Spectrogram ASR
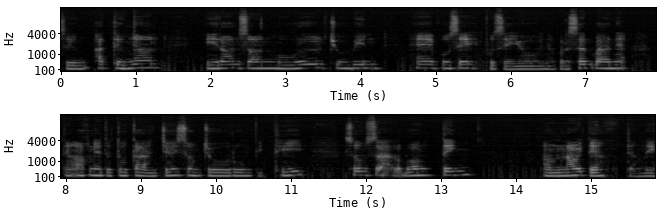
sương phat thường nhon Iran son mul chubin ហេពូសេពូសេយោប្រសិនបើអ្នកទាំងអស់គ្នាទទួលការអញ្ជើញសូមចូលរួមពិធីសូមសាក់លបងទិញអំណោយទាំងទាំងនេះ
